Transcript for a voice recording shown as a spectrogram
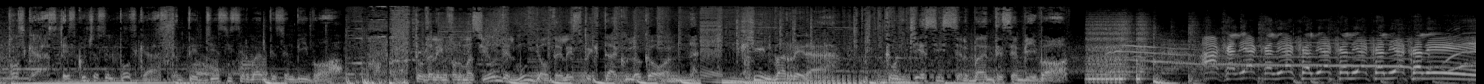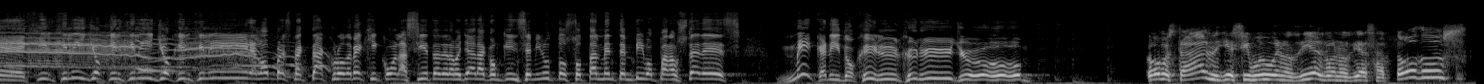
Podcast. Escuchas el podcast de Jesse Cervantes en vivo. Toda la información del mundo del espectáculo con Gil Barrera. Con Jesse Cervantes en vivo. Ájale, ájale, ájale, ájale, ájale, ájale. Gilgilillo, Gilgilillo, Gilgilín, el hombre espectáculo de México a las 7 de la mañana con 15 minutos totalmente en vivo para ustedes. Mi querido Gilgilillo. ¿Cómo estás, Jessy? Muy buenos días, buenos días a todos.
